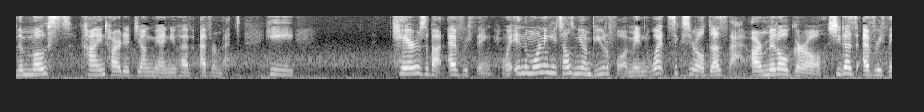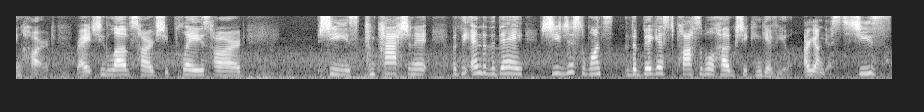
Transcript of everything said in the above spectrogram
the most kind hearted young man you have ever met. He cares about everything. In the morning, he tells me I'm beautiful. I mean, what six year old does that? Our middle girl, she does everything hard, right? She loves hard, she plays hard, she's compassionate, but at the end of the day, she just wants the biggest possible hug she can give you. Our youngest, she's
